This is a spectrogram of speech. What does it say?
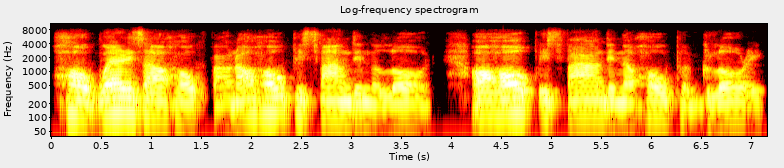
hope. Where is our hope found? Our hope is found in the Lord. Our hope is found in the hope of glory.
